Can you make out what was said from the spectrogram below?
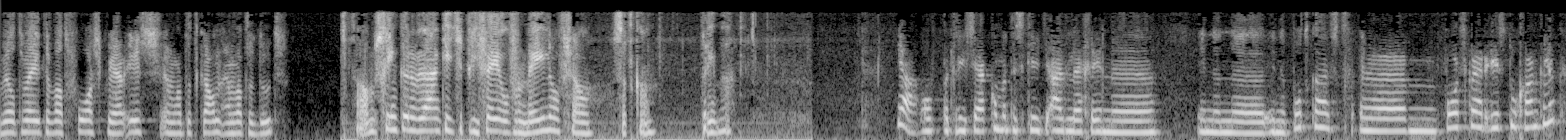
wilt weten wat Foursquare is en wat het kan en wat het doet. Oh, misschien kunnen we daar een keertje privé over mailen of zo, als dat kan. Prima. Ja, of Patricia, kom het eens een keertje uitleggen in, uh, in, een, uh, in een podcast. Um, Foursquare is toegankelijk?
